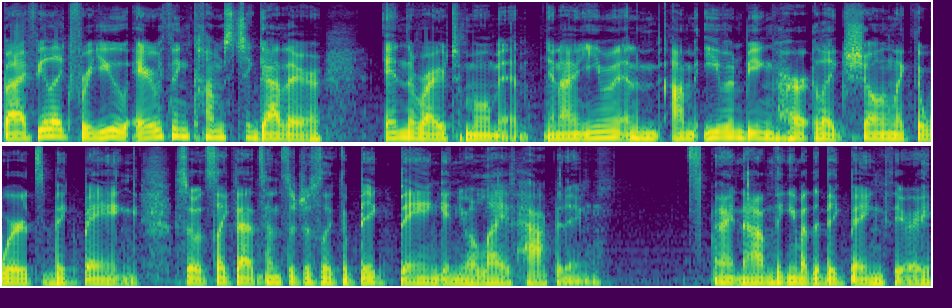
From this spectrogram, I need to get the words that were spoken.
But i feel like for you everything comes together in the right moment. And i'm even i'm even being hurt like shown like the words big bang. So it's like that sense of just like the big bang in your life happening Right now, I'm thinking about the Big Bang Theory,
